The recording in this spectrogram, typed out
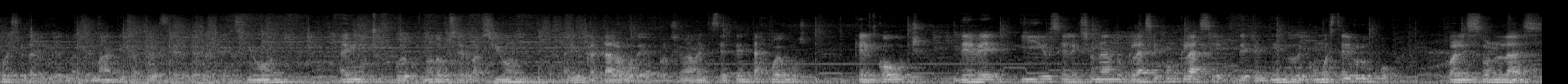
puede ser de habilidad matemática, puede ser de reflexión, hay muchos juegos ¿no? de observación, hay un catálogo de aproximadamente 70 juegos que el coach debe ir seleccionando clase con clase, dependiendo de cómo esté el grupo, cuáles son las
